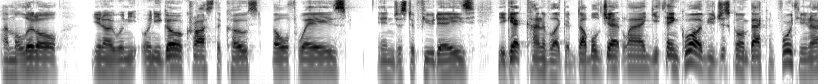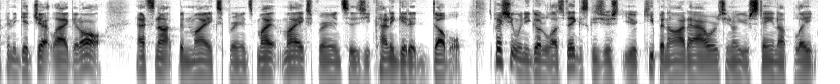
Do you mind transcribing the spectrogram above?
I'm a little You know, when you when you go across the coast both ways in just a few days, you get kind of like a double jet lag. You think, well, if you're just going back and forth, you're not going to get jet lag at all. That's not been my experience. My my experience is you kind of get it double, especially when you go to Las Vegas because you're you're keeping odd hours. You know, you're staying up late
